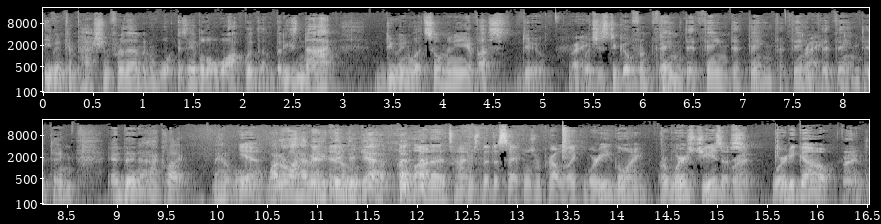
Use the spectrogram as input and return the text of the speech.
even compassion for them and is able to walk with them. But he's not doing what so many of us do, Right. which is to go from thing to thing to thing to thing Right. to thing to thing, and then act like, man, well, Yeah. why don't I have And- anything and a, to give? a lot of the times, the disciples were probably like, "Where are you going?" or "Where's Jesus? Right. Where'd he go?" Right.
